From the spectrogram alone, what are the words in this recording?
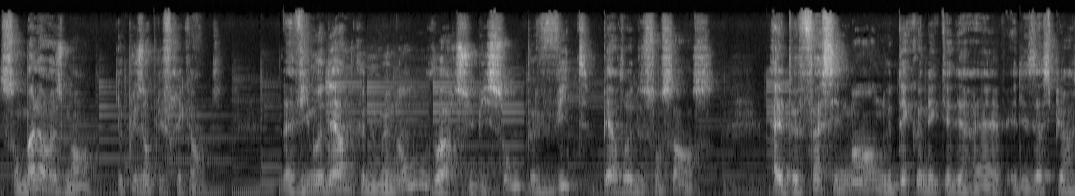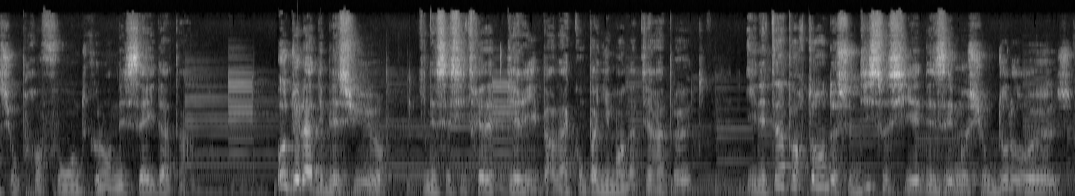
sont malheureusement de plus en plus fréquentes. La vie moderne que nous menons, voire subissons, peut vite perdre de son sens. Elle peut facilement nous déconnecter des rêves et des aspirations profondes que l'on essaye d'atteindre. Au-delà des blessures qui nécessiteraient d'être guéries par l'accompagnement d'un thérapeute, il est important de se dissocier des émotions douloureuses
